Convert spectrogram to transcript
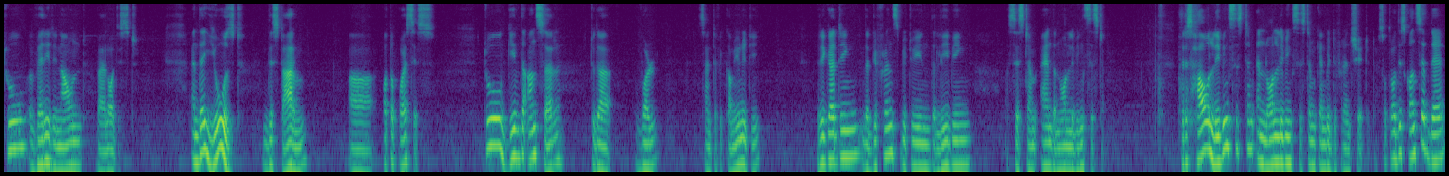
two very renowned biologists. And they used this term uh, autopoiesis to give the answer to the world scientific community regarding the difference between the living system and the non-living system. That is how living system and non-living system can be differentiated. So through this concept they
